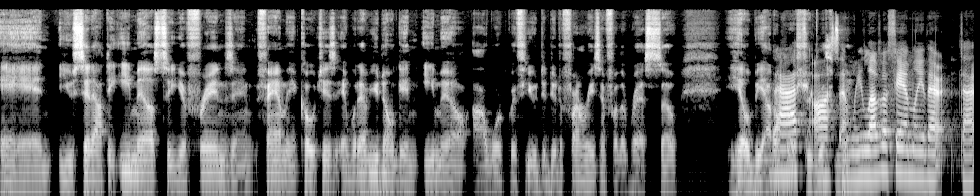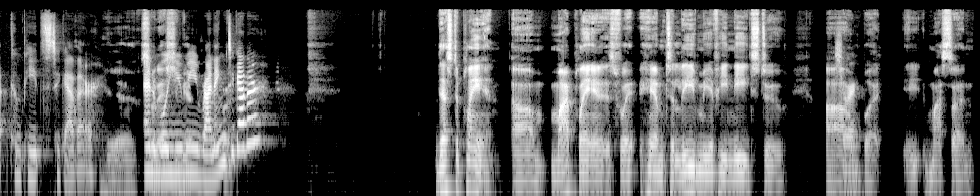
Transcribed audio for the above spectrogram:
and you send out the emails to your friends and family and coaches, and whatever you don't get an email, I'll work with you to do the fundraising for the rest. So he'll be out That's awesome. We love a family that that competes together. Yeah. so and will you be running together? That's the plan. Um, my plan is for him to leave me if he needs to. Um, Sure. But my son,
